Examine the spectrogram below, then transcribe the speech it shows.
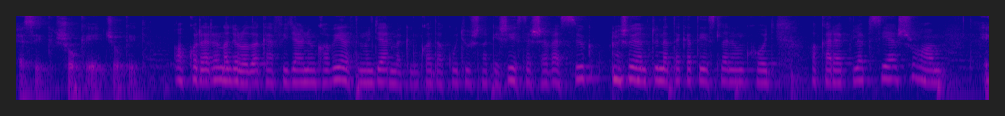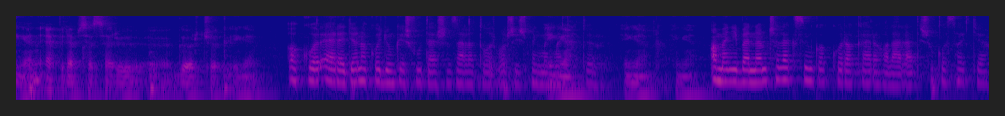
eszik sok étcsokit akkor erre nagyon oda kell figyelnünk, ha véletlenül gyermekünk ad a kutyusnak, és észre se vesszük, és olyan tüneteket észlelünk, hogy akár epilepsziás roham. Igen, epilepsziaszerű görcsök, igen. Akkor erre gyanakodjunk, és futás az állatorvos is még megmenthető. Igen, igen, igen. Amennyiben nem cselekszünk, akkor akár a halálát is okozhatja.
